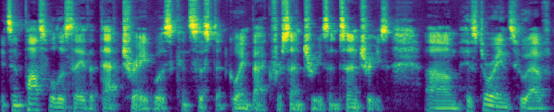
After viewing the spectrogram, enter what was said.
it's impossible to say that that trade was consistent going back for centuries and centuries. Um, historians who have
